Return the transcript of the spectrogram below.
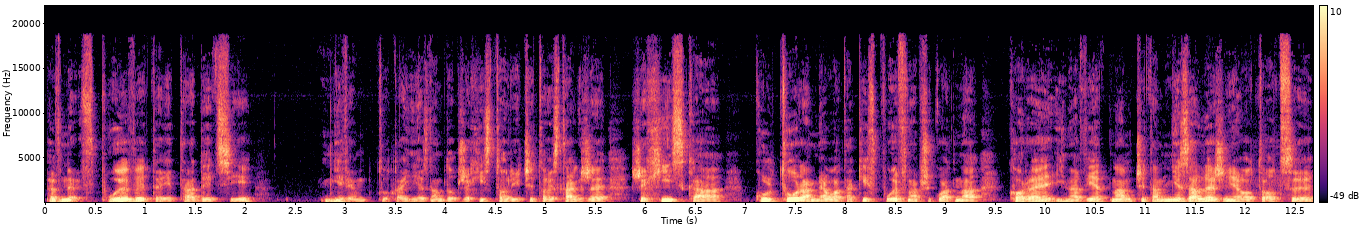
pewne wpływy tej tradycji, nie wiem, tutaj nie znam dobrze historii, czy to jest tak, że, że chińska kultura miała taki wpływ na przykład na Koreę i na Wietnam, czy tam niezależnie od, od y,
